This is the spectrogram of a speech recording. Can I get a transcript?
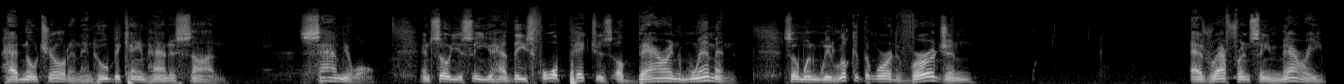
had no children. And who became Hannah's son? Samuel. And so you see, you have these four pictures of barren women. So when we look at the word virgin as referencing Mary,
